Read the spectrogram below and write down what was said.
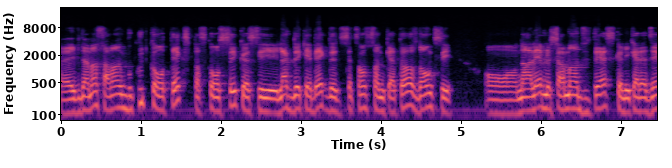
Euh, évidemment, ça manque beaucoup de contexte parce qu'on sait que c'est l'acte de Québec de 1774, donc c'est on enlève le serment du test que les Canadiens,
